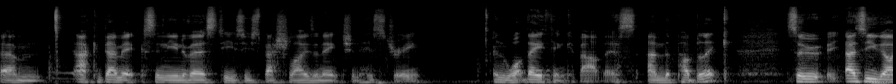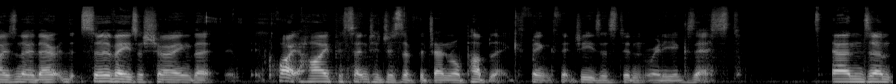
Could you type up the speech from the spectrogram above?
know, um, academics in universities who specialize in ancient history and what they think about this, and the public. So, as you guys know, there surveys are showing that quite high percentages of the general public think that Jesus didn't really exist. And um,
